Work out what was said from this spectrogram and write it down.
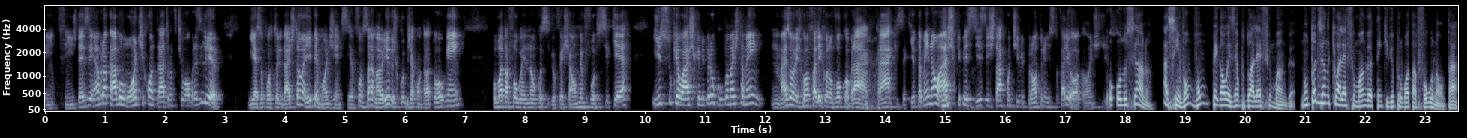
Em fim de dezembro acaba um monte de contrato no futebol brasileiro. E as oportunidades estão aí, tem um monte de gente se reforçando, a maioria dos clubes já contratou alguém. O Botafogo ainda não conseguiu fechar um reforço sequer. Isso que eu acho que me preocupa, mas também, mais uma vez, como eu falei que eu não vou cobrar craques aqui, eu também não acho que precise estar com o time pronto no início do Carioca, longe disso. Ô, Luciano, assim, vamos, vamos pegar o exemplo do Aleph Manga. Não estou dizendo que o Aleph Manga tem que vir para o Botafogo, não, tá?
